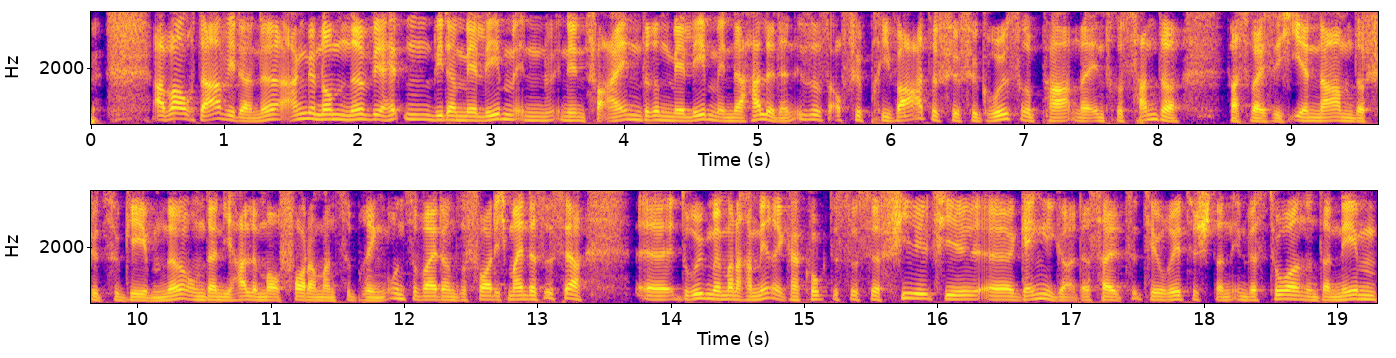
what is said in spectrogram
Aber auch da wieder, ne, angenommen, ne, wir hätten wieder mehr Leben in, in den Vereinen drin, mehr Leben in der Halle, dann ist es auch für private, für, für größere Partner interessanter, was weiß ich, ihren Namen dafür zu geben, ne, um dann die Halle mal auf Vordermann zu bringen und so weiter und so fort. Ich meine, das ist ja äh, drüben, wenn man nach Amerika guckt, ist das ja viel, viel äh, gängiger, dass halt theoretisch dann Investoren, Unternehmen,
